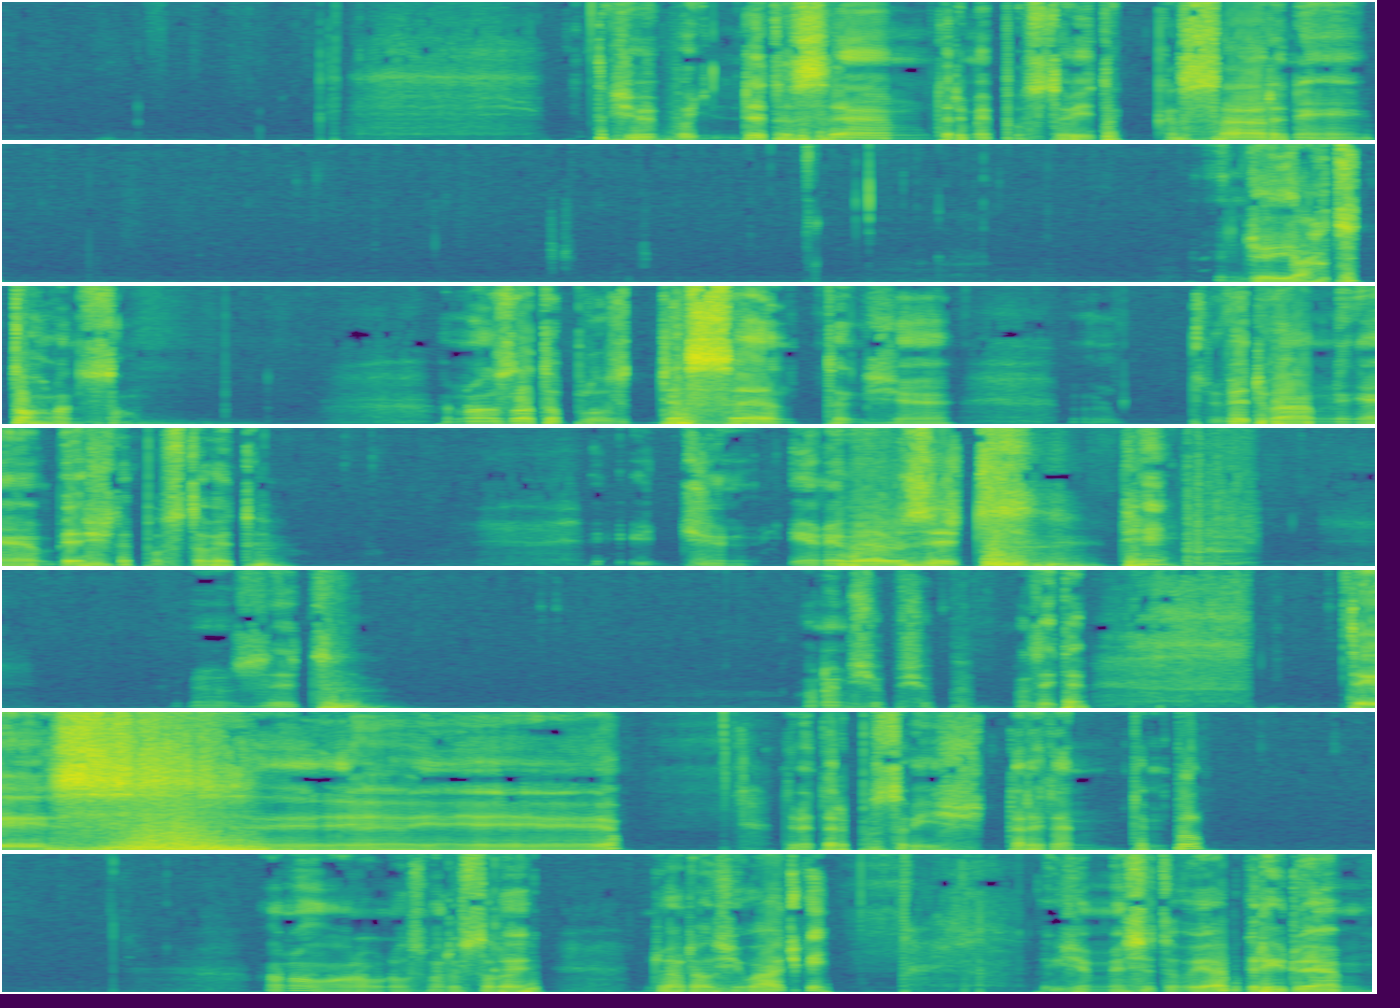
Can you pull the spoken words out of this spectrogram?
Takže vy pojďte sem, tady mi postavíte kasárny. Jenže já chci tohle co. No, zlato plus 10, takže vy dva mě běžte postavit University Mrazit. Onem šup šup. Mazejte. Ty Ty mi tady postavíš tady ten temple. Ano, rovnou jsme dostali dva další váčky. Takže my si to vyupgradujeme.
